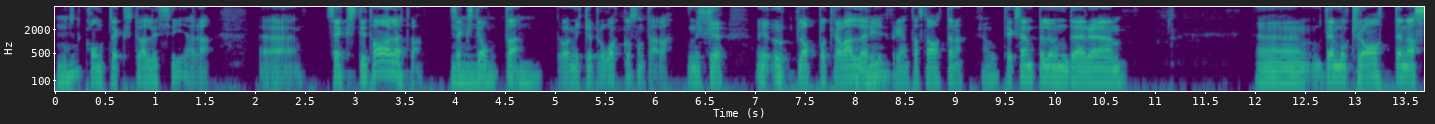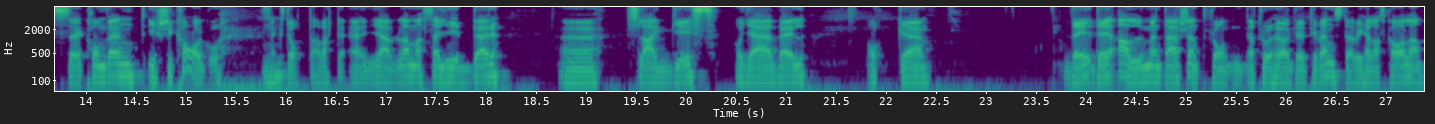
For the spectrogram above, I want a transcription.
Mm. Måste kontextualisera. Eh, 60-talet va? 68. Mm, Det var mycket bråk och sånt där va? Mycket, mycket upplopp och kravaller i Mm. Förenta Staterna. Jo. Till exempel under eh, eh, Demokraternas eh, konvent i Chicago 68 vart det en jävla massa jidder, eh, slaggis och jävel. Och eh, det, det är allmänt erkänt från, jag tror höger till vänster över hela skalan.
